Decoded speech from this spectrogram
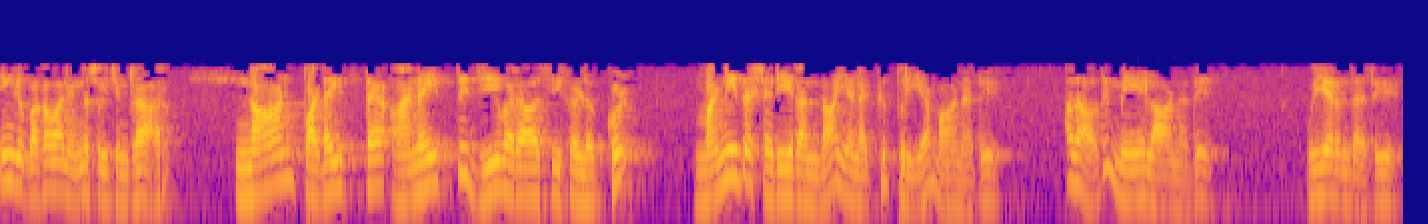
இங்கு பகவான் என்ன சொல்கின்றார் நான் படைத்த அனைத்து ஜீவராசிகளுக்குள் மனித சரீரம்தான் எனக்கு பிரியமானது. அதாவது மேலானது உயர்ந்தது.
